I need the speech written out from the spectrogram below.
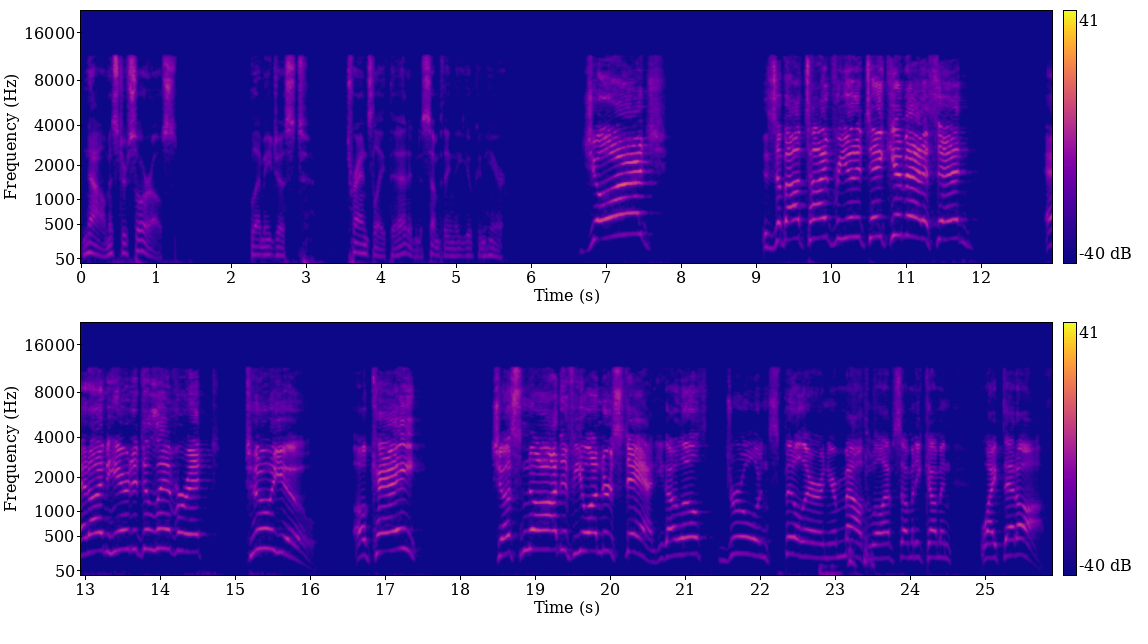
now, Mr. Soros, let me just translate that into something that you can hear. George, it's about time for you to take your medicine, and I'm here to deliver it to you. Okay? Just nod if you understand. You got a little drool and spittle there in your mouth. we'll have somebody come and wipe that off.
